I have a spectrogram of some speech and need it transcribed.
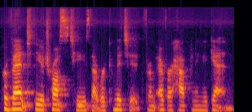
prevent the atrocities that were committed from ever happening again.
